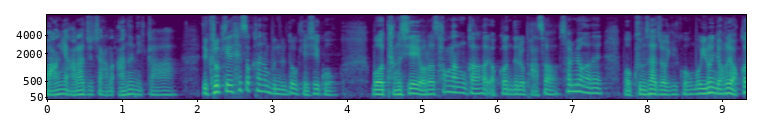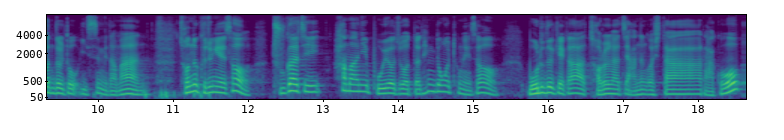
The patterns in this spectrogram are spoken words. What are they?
왕이 알아주지 않, 않으니까 그렇게 해석하는 분들도 계시고 뭐 당시의 여러 상황과 여건들을 봐서 설명하는 뭐 군사적이고 뭐 이런 여러 여건들도 있습니다만 저는 그 중에서 두 가지 하만이 보여주었던 행동을 통해서 모르드게가 절을 하지 않은 것이다라고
